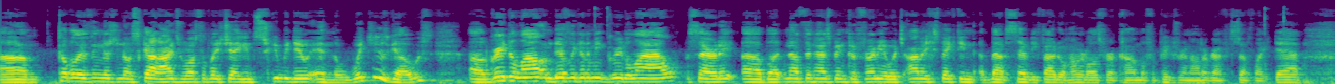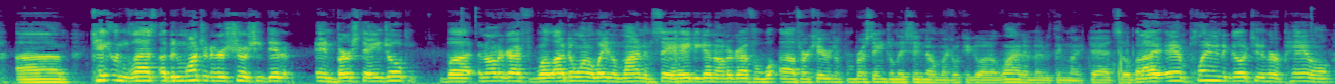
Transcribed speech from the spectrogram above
Um, a couple other things, that you know, Scott Innes will also play Shaggy and Scooby-Doo and The Witches Ghost. Uh, Grey DeLisle, I'm definitely going to meet Grey DeLisle Saturday, uh, but nothing has been confirmed yet, which I'm expecting about 75 to $100 for a combo for picture and autograph and stuff like that. Um, Caitlin Glass, I've been watching her show she did in Burst Angel, but an autograph, well, I don't want to wait in line and say, hey, do you get an autograph of, uh, for character from Burst Angel? And they say no. I'm like, okay, go out of line and everything like that. So, but I am planning to go to her panel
